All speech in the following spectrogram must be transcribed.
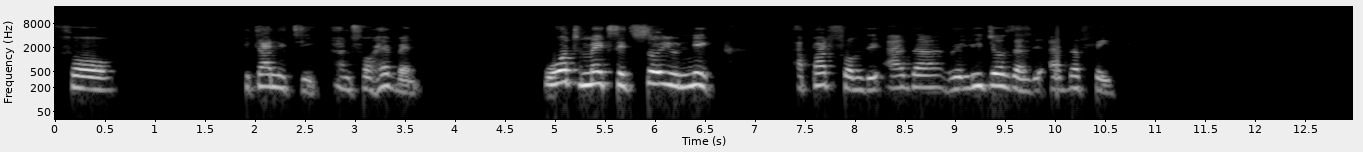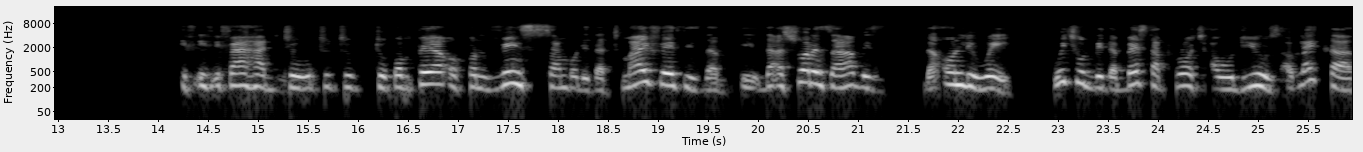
for eternity and for heaven? what makes it so unique apart from the other religions and the other faiths? If, if, if I had to, to, to, to compare or convince somebody that my faith is the, the assurance I have is the only way, which would be the best approach I would use? I would like uh,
